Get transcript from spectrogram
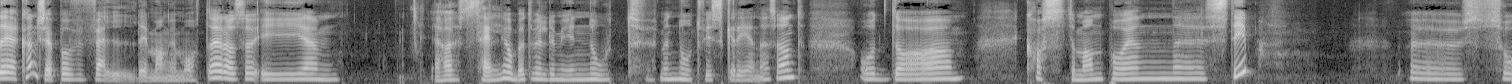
Det kan skje på veldig mange måter. Altså i eh, Jeg har selv jobbet veldig mye not, med notfiskeriene, sant. Og da kaster man på en stim. Så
